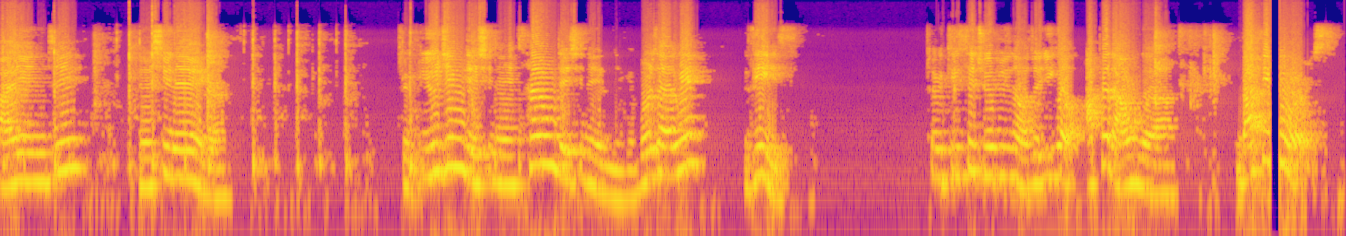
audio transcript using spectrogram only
ing 대신에 얘기야. 즉 using 대신에 사용 대신에 이런 얘기야. 뭘 사용해? these. 저기 this의 주요 표시 나오죠? 이거 앞에 나온 거야. nothing worse.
